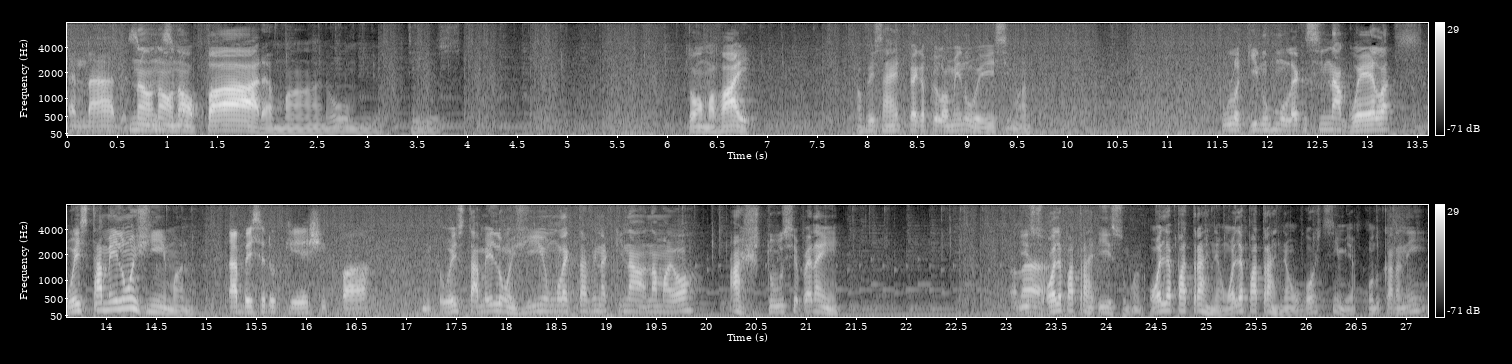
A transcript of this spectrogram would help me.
É nada. Não, não, não, para, mano. Oh, meu Deus. Toma, vai. Vamos ver se a gente pega pelo menos esse, mano pula aqui nos moleques assim na goela. O esse tá meio longinho, mano. Cabeça do queixo, pá. O esse tá meio longinho. O moleque tá vindo aqui na, na maior astúcia. Pera aí. Isso, olha pra trás. Isso, mano. Olha pra trás não. Olha pra trás não. Eu gosto assim mesmo. Quando o cara nem...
